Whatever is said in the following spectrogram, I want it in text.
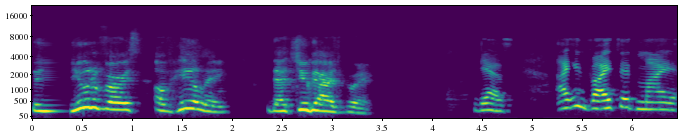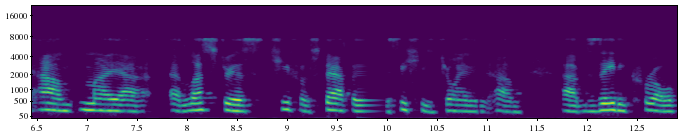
the universe of healing that you guys bring. Yes, I invited my um, my uh, illustrious chief of staff. I see she's joined um, uh, Zadie Crow.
